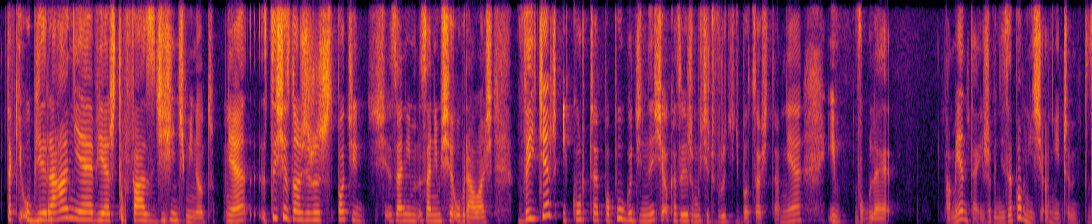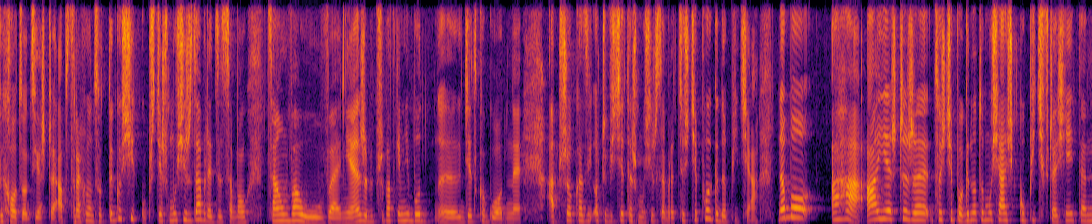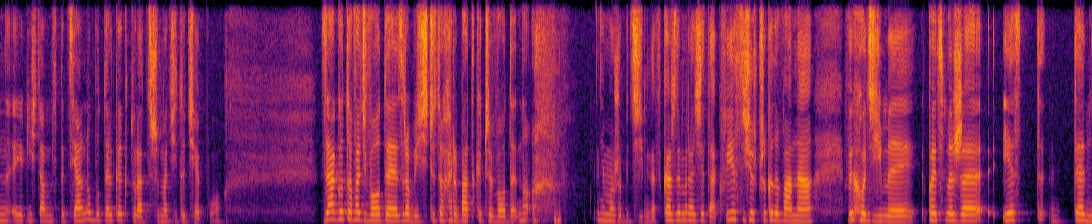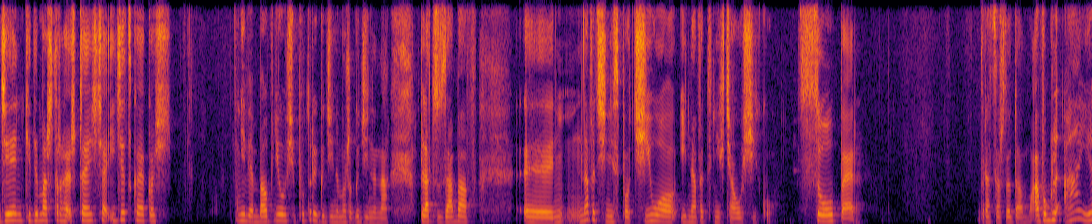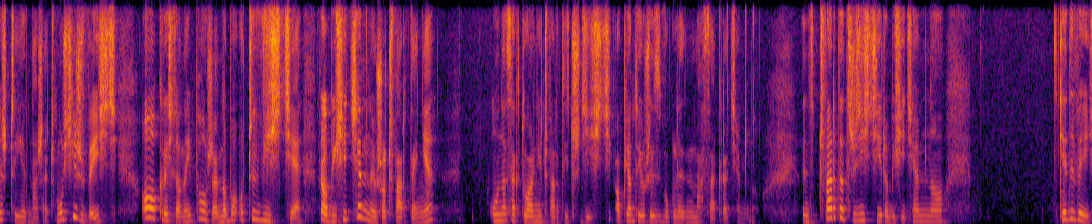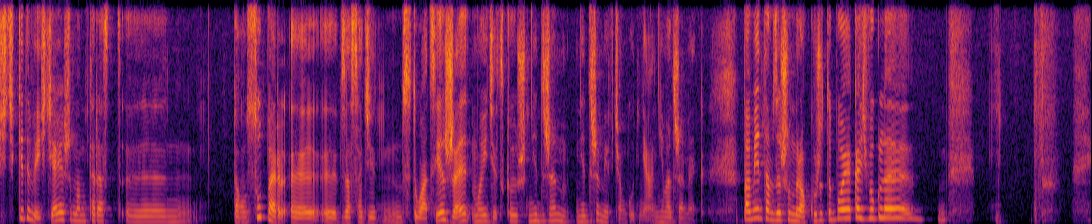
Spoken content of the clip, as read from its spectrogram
takie ubieranie, wiesz, trwa z 10 minut, nie? Ty się zdążysz spocić, zanim, zanim się ubrałaś. Wyjdziesz i kurczę, po pół godziny się okazuje, że musisz wrócić, bo coś tam, nie? I w ogóle Pamiętaj, żeby nie zapomnieć o niczym, wychodząc jeszcze, abstrahując od tego siku. Przecież musisz zabrać ze sobą całą wałówę, nie? Żeby przypadkiem nie było y, dziecko głodne. A przy okazji oczywiście też musisz zabrać coś ciepłego do picia. No bo Aha, a jeszcze, że coś ciepłego, no to musiałaś kupić wcześniej ten jakiś tam specjalną butelkę, która trzyma ci to ciepło. Zagotować wodę, zrobić czy to herbatkę, czy wodę. No, nie może być zimne. W każdym razie tak, jesteś już przygotowana, wychodzimy. Powiedzmy, że jest ten dzień, kiedy masz trochę szczęścia i dziecko jakoś, nie wiem, bawiło się półtorej godziny, może godzinę na placu zabaw. Yy, nawet się nie spociło i nawet nie chciało siku. Super! Wracasz do domu. A w ogóle, a jeszcze jedna rzecz. Musisz wyjść o określonej porze, no bo oczywiście robi się ciemno już o czwartej, nie? U nas aktualnie 4.30. O 5 już jest w ogóle masakra ciemno. Więc 4.30 robi się ciemno. Kiedy wyjść? Kiedy wyjść? Ja jeszcze mam teraz yy, tą super yy, w zasadzie sytuację, że moje dziecko już nie, drzem, nie drzemie w ciągu dnia, nie ma drzemek. Pamiętam w zeszłym roku, że to była jakaś w ogóle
